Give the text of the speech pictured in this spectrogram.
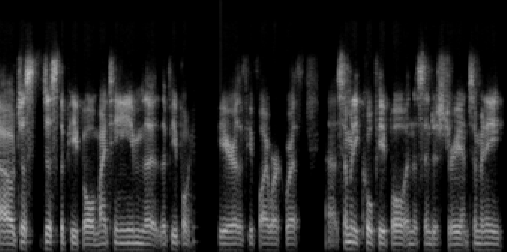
oh just just the people my team the the people here the people i work with uh, so many cool people in this industry and so many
